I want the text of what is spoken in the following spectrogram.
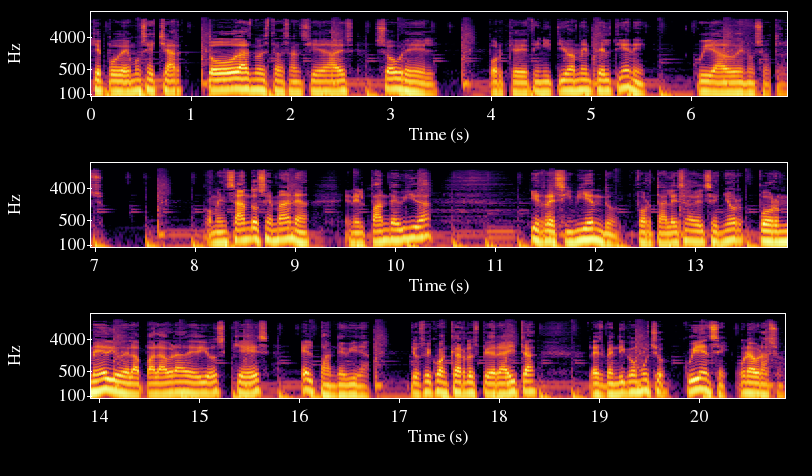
que podemos echar todas nuestras ansiedades sobre Él, porque definitivamente Él tiene cuidado de nosotros. Comenzando semana en el pan de vida y recibiendo fortaleza del Señor por medio de la palabra de Dios que es el pan de vida. Yo soy Juan Carlos Piedraíta, les bendigo mucho, cuídense, un abrazo.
